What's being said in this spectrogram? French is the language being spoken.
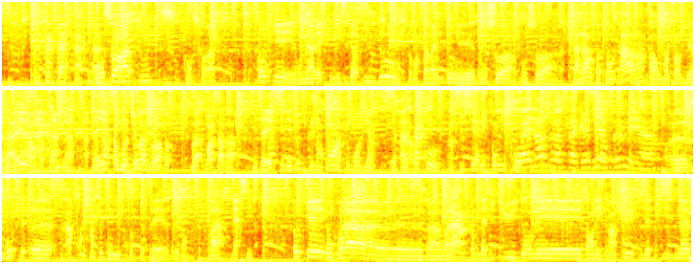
Bonsoir à toutes. Bonsoir à tous. Ok, on est avec Mister Indo. Comment ça va Indo Et bonsoir, bonsoir. Putain, là on t'entend grave hein Ah, on m'entend bien. Bah oui, là on t'entend bien. D'ailleurs, c'est Comment les tu autres vas, que toi j'entends. Bah, moi ça va. Mais d'ailleurs, c'est les autres que j'entends un peu moins bien. Euh, ah, Taco, un souci avec ton micro. Ouais, non, je vois ça grésille un peu, mais euh, Euh, monte, euh, rapproche un peu ton micro s'il te plaît euh, devant. Voilà, merci. Ok, donc voilà, euh, ben voilà, hein, comme d'habitude, on est dans les Grincheux, épisode 19,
